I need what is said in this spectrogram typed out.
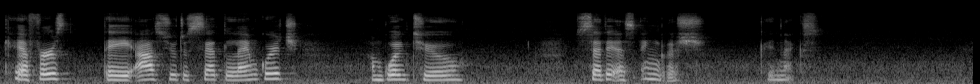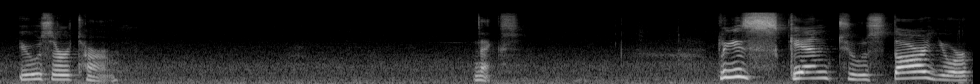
Okay, at first they ask you to set the language. I'm going to set it as English. Okay, next. User term. Next. Please scan to start your,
